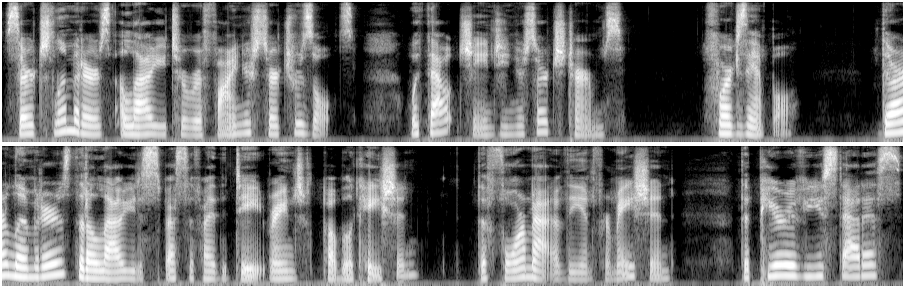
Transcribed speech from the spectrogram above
Search limiters allow you to refine your search results without changing your search terms. For example, there are limiters that allow you to specify the date range of publication, the format of the information, the peer review status,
